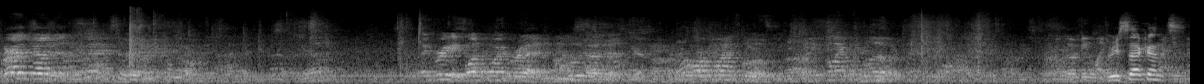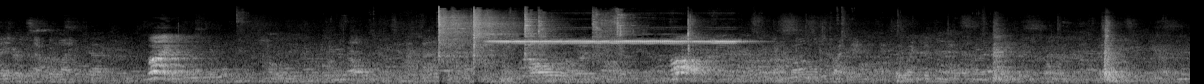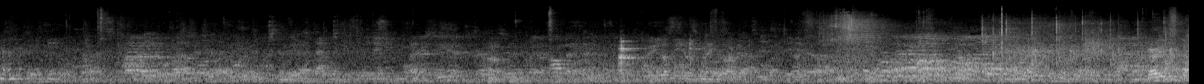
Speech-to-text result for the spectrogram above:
Red judges. Agreed, one point red. Blue judges. Four points blue. Three seconds. Fight! Very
